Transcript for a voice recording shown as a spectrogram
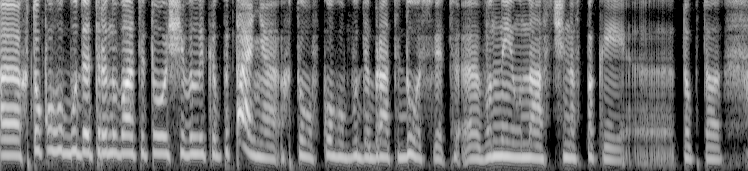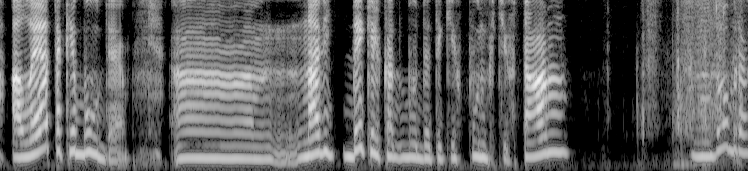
е, хто кого буде тренувати, то ще велике питання, хто в кого буде брати досвід, е, вони у нас чи навпаки. Е, Тобто, але таке буде. Навіть декілька буде таких пунктів там. Ну, добре.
